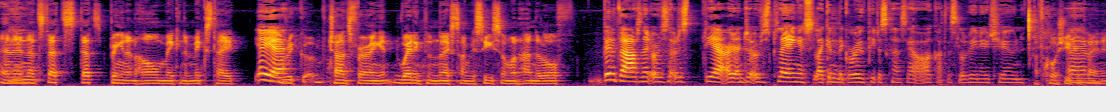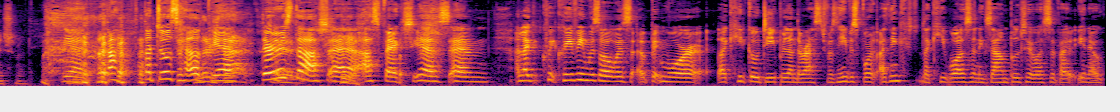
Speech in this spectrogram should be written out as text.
and yeah. then that's that's that's bringing it home, making a mixtape, yeah, yeah, rec- transferring it, waiting till the next time you see someone hand it off bit of that, and or just, or just yeah, or, or, just playing it like in the group. You just kind of say, "Oh, I got this lovely new tune." Of course, you can um, play an instrument. yeah, that, that does help. yeah, that. there is that uh, aspect. Yes, um, and like Caoimhín was always a bit more like he'd go deeper than the rest of us. And he was, more, I think, like he was an example to us about you know,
